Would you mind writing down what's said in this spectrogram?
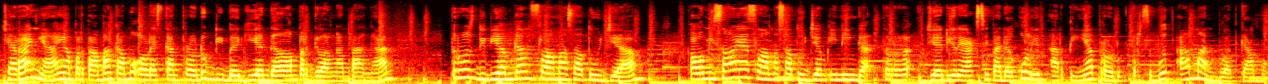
Caranya, yang pertama kamu oleskan produk di bagian dalam pergelangan tangan, terus didiamkan selama satu jam, kalau misalnya selama satu jam ini nggak terjadi reaksi pada kulit, artinya produk tersebut aman buat kamu.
